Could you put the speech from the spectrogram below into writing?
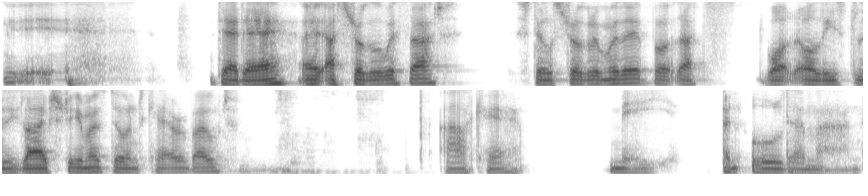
dead air. I, I, struggle with that. Still struggling with it, but that's what all these, these live streamers don't care about. I care. Me, an older man.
